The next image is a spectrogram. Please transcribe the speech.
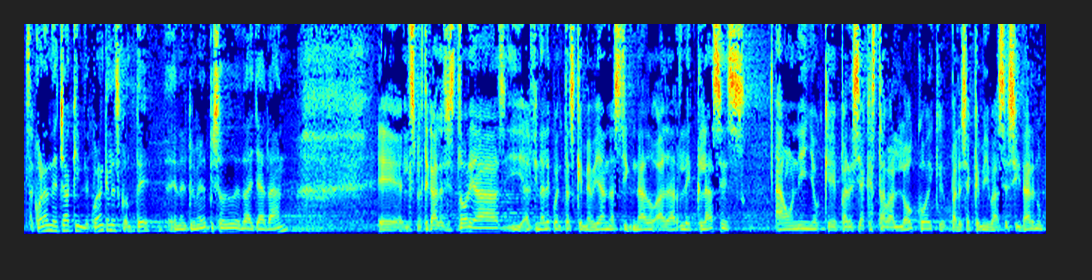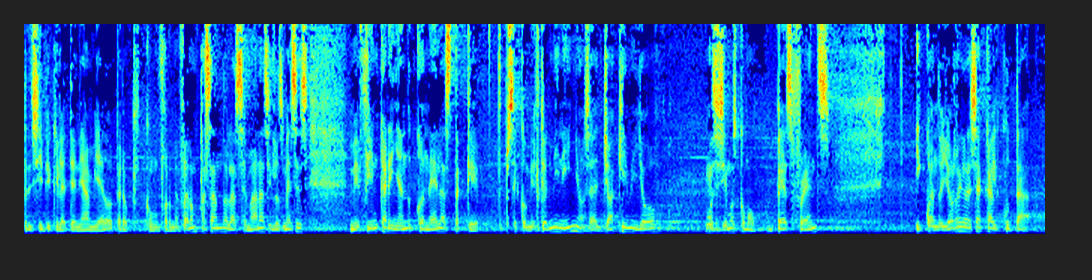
¿Se acuerdan de Joaquim? ¿Se acuerdan que les conté en el primer episodio de Dayadan? Eh, les platicaba las historias y al final de cuentas que me habían asignado a darle clases a un niño que parecía que estaba loco y que parecía que me iba a asesinar en un principio y que le tenía miedo, pero que conforme fueron pasando las semanas y los meses me fui encariñando con él hasta que pues, se convirtió en mi niño. O sea, Joaquim y yo nos hicimos como best friends. Y cuando yo regresé a Calcuta,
